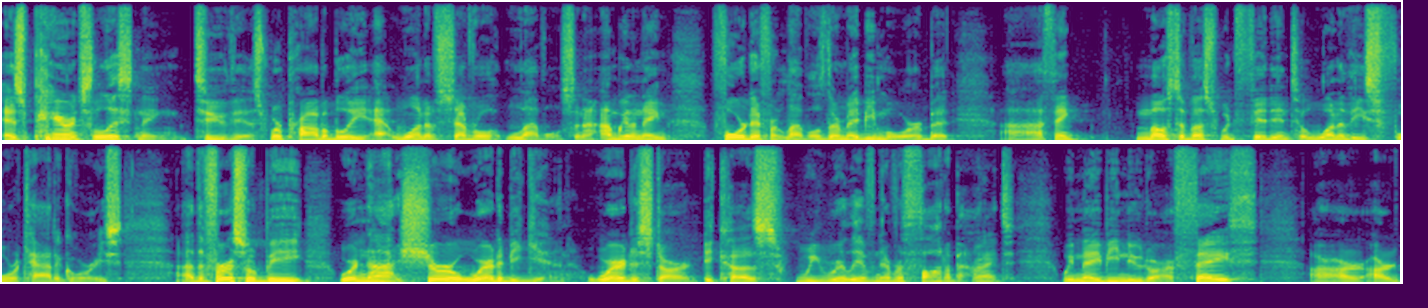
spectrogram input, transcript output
as parents listening to this, we're probably at one of several levels. And I'm going to name four different levels. There may be more, but uh, I think most of us would fit into one of these four categories. Uh, the first would be we're not sure where to begin, where to start, because we really have never thought about right. it. We may be new to our faith, our, our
